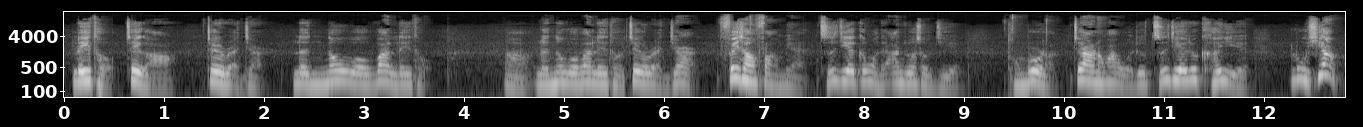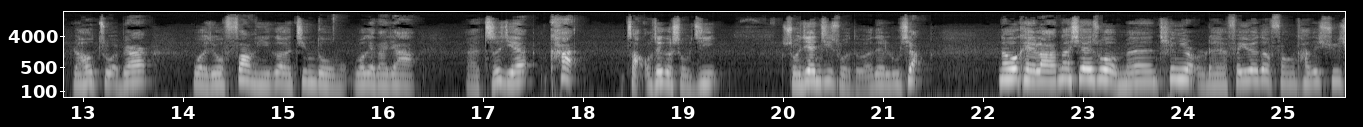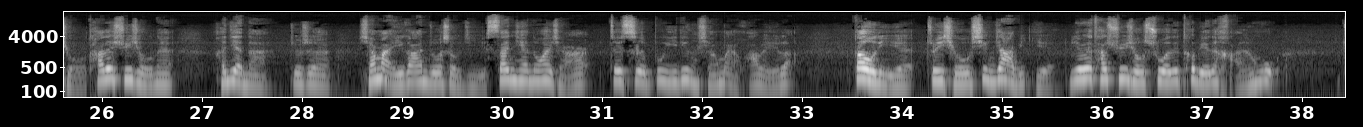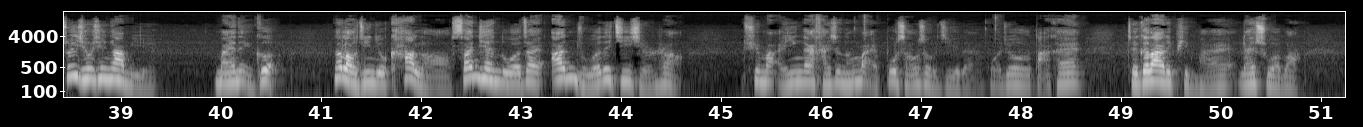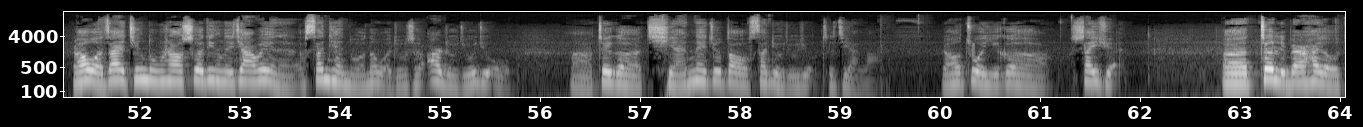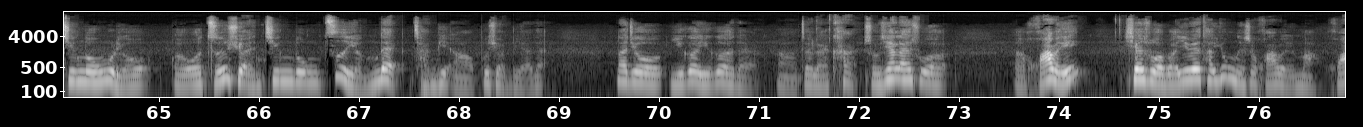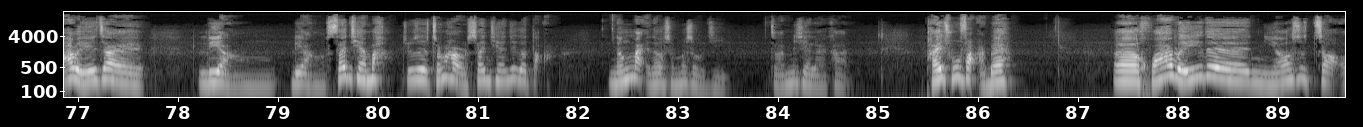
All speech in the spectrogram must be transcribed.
Little 这个啊，这个软件 Lenovo One Little 啊，Lenovo One Little 这个软件非常方便，直接跟我的安卓手机。同步了，这样的话我就直接就可以录像，然后左边我就放一个京东，我给大家呃直接看找这个手机所见即所得的录像。那 OK 了，那先说我们听友的飞跃的风他的需求，他的需求呢很简单，就是想买一个安卓手机，三千多块钱，这次不一定想买华为了，到底追求性价比，因为他需求说的特别的含糊。追求性价比，买哪个？那老金就看了啊，三千多在安卓的机型上去买，应该还是能买不少手机的。我就打开这各大的品牌来说吧。然后我在京东上设定的价位呢，三千多，那我就是二九九九啊，这个钱呢就到三九九九之间了。然后做一个筛选，呃，这里边还有京东物流。呃，我只选京东自营的产品啊，不选别的，那就一个一个的啊，再来看。首先来说，呃，华为先说吧，因为它用的是华为嘛。华为在两两三千吧，就是正好三千这个档，能买到什么手机？咱们先来看排除法呗。呃，华为的你要是找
